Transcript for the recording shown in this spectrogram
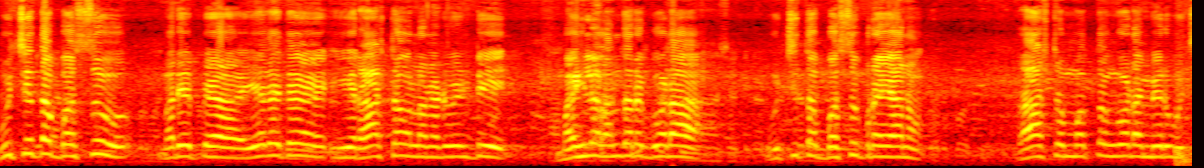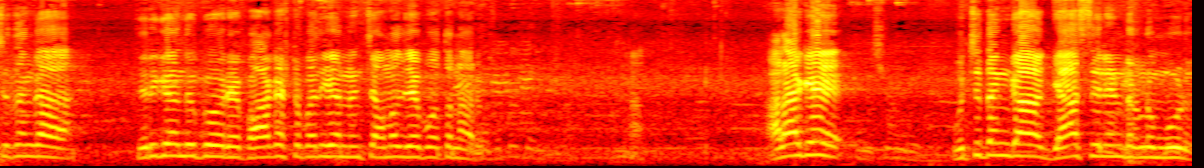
ఉచిత బస్సు మరి ఏదైతే ఈ రాష్ట్రంలో ఉన్నటువంటి మహిళలందరికీ కూడా ఉచిత బస్సు ప్రయాణం. రాష్ట్రం మొత్తం కూడా మీరు ఉచితంగా తిరిగేందుకు రేపు ఆగస్టు పదిహేను నుంచి అమలు చేయబోతున్నారు. అలాగే ఉచితంగా గ్యాస్ సిలిండర్లు మూడు.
